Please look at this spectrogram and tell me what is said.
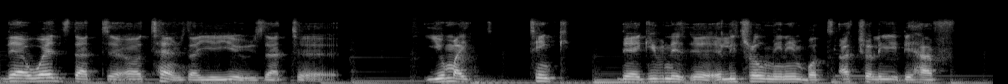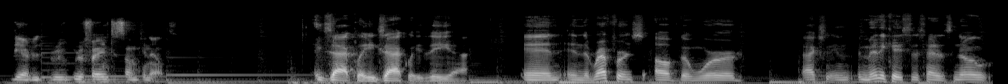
there are words that uh, or terms that you use that uh, you might think they're giving a, a, literal meaning, but actually they have they are re- referring to something else. Exactly, exactly. The uh, and in the reference of the word actually in, in many cases has no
